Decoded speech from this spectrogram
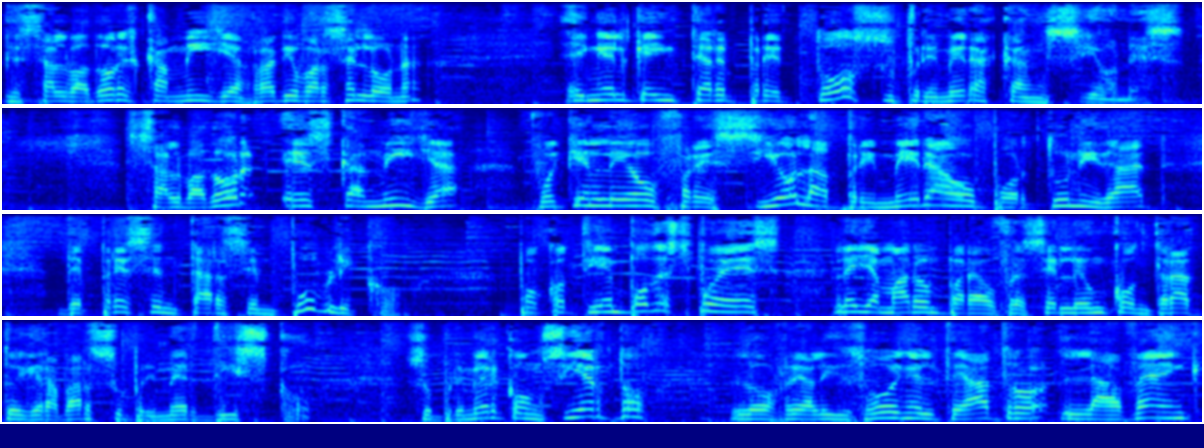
de Salvador Escamilla en Radio Barcelona, en el que interpretó sus primeras canciones. Salvador Escamilla fue quien le ofreció la primera oportunidad de presentarse en público. Poco tiempo después le llamaron para ofrecerle un contrato y grabar su primer disco. Su primer concierto lo realizó en el Teatro La Banque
